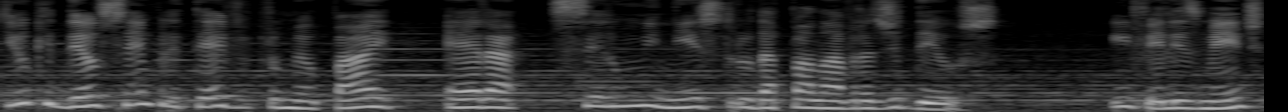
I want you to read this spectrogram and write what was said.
que o que Deus sempre teve para o meu pai era ser um ministro da palavra de Deus. Infelizmente,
